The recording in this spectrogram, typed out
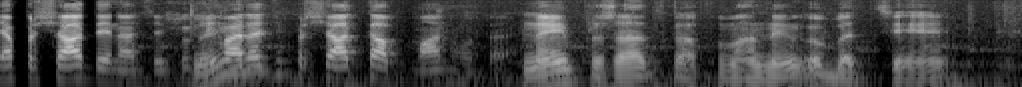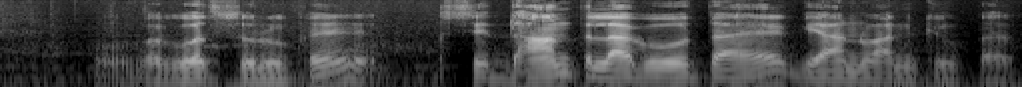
या प्रसाद देना चाहिए? क्योंकि। महाराज जी प्रसाद का अपमान होता है। नहीं प्रसाद का अपमान नहीं को बच्चे हैं वो भगवत स्वरूप है। सिद्धांत लागू होता है ज्ञानवान के ऊपर।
